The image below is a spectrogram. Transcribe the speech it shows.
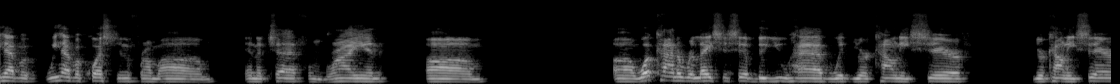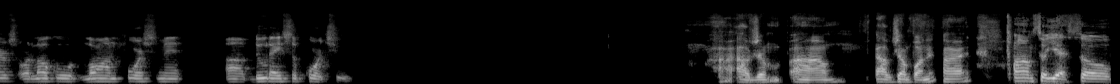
We have a we have a question from um in the chat from Brian. Um, uh, what kind of relationship do you have with your county sheriff, your county sheriffs or local law enforcement? Uh, do they support you? I'll jump um, I'll jump on it. All right. Um, so yes, yeah, so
